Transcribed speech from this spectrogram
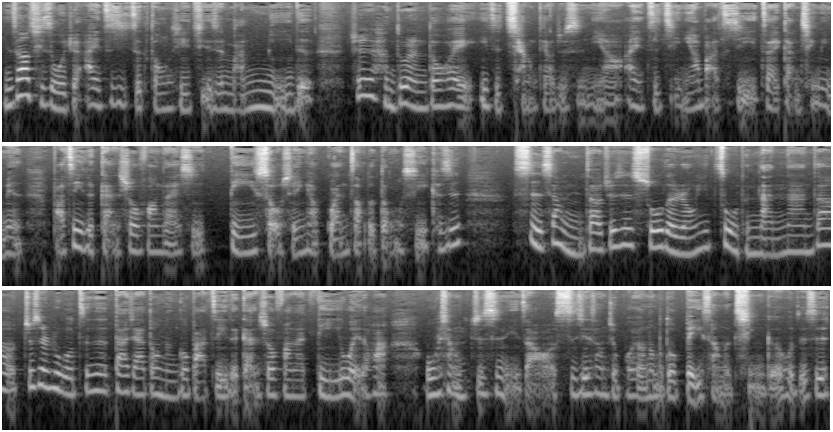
你知道，其实我觉得爱自己这个东西其实蛮迷的，就是很多人都会一直强调，就是你要爱自己，你要把自己在感情里面把自己的感受放在是第一，首先要关照的东西。可是。事实上，你知道，就是说的容易，做的难呐。你知道，就是如果真的大家都能够把自己的感受放在第一位的话，我想就是你知道，世界上就不会有那么多悲伤的情歌，或者是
